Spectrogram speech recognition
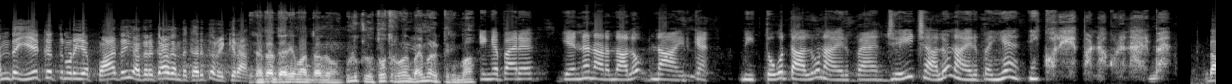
அந்த இயக்கத்தினுடைய பாதை அதற்காக அந்த கருத்தை வைக்கிறாங்க. என்னதான் தைரியமா இருந்தாலும் உள்ளுக்குள்ள தோத்துருவான்னு பயமா இருக்கு தெரியுமா? இங்க பாரு என்ன நடந்தாலும் நான் இருக்கேன். நீ தோத்தாலும் நான் இருப்பேன் ஜெயிச்சாலும் நான் இருப்பேன். ஏன்? நீ கொலையே பண்ணா கூட நான் இருப்பேன். இந்த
